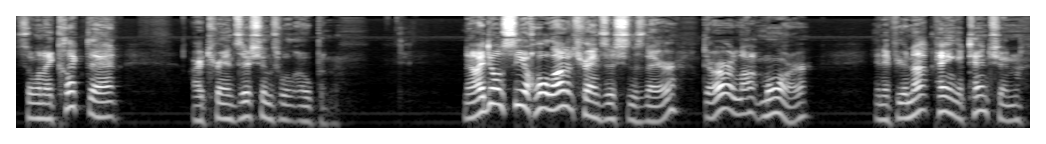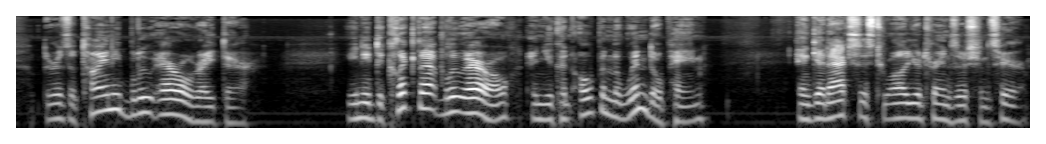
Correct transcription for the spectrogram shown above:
So when I click that, our transitions will open. Now I don't see a whole lot of transitions there. There are a lot more. And if you're not paying attention, there is a tiny blue arrow right there. You need to click that blue arrow and you can open the window pane and get access to all your transitions here.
